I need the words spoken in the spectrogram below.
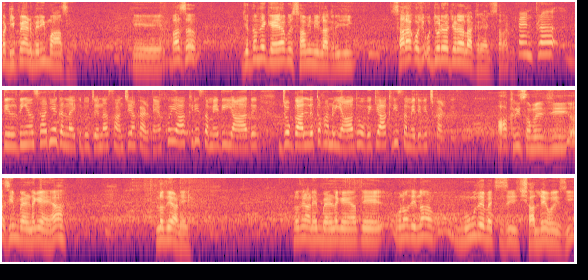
ਵੱਡੀ ਭੈਣ ਮੇਰੀ ਮਾਂ ਸੀ। ਤੇ ਬਸ ਜਿੱਦਾਂ ਦੇ ਗਏ ਆ ਕੋਈ ਸਮਝ ਨਹੀਂ ਲੱਗ ਰਹੀ ਜੀ। ਸਾਰਾ ਕੁਝ ਉਜੜਿਆ ਜਿਹੜਾ ਲੱਗ ਰਿਹਾ ਜੀ ਸਾਰਾ ਕੁਝ ਭੈਣ ਭਰਾ ਦਿਲ ਦੀਆਂ ਸਾਰੀਆਂ ਗੱਲਾਂ ਇੱਕ ਦੂਜੇ ਨਾਲ ਸਾਂਝੀਆਂ ਕਰਦੇ ਆ। ਕੋਈ ਆਖਰੀ ਸਮੇਂ ਦੀ ਯਾਦ ਜੋ ਗੱਲ ਤੁਹਾਨੂੰ ਯਾਦ ਹੋਵੇ ਕਿ ਆਖਰੀ ਸਮੇਂ ਦੇ ਵਿੱਚ ਕਰਦੇ ਸੀ? ਆਖਰੀ ਸਮੇਂ ਜੀ ਅਸੀਂ ਮਿਲਣ ਗਏ ਆ ਲੁਧਿਆਣੇ। ਲੁਧਿਆਣੇ ਮਿਲਣ ਗਏ ਆ ਤੇ ਉਹਨਾਂ ਦੇ ਨਾ ਮੂੰਹ ਦੇ ਵਿੱਚ ਸੀ ਛਾਲੇ ਹੋਏ ਸੀ।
